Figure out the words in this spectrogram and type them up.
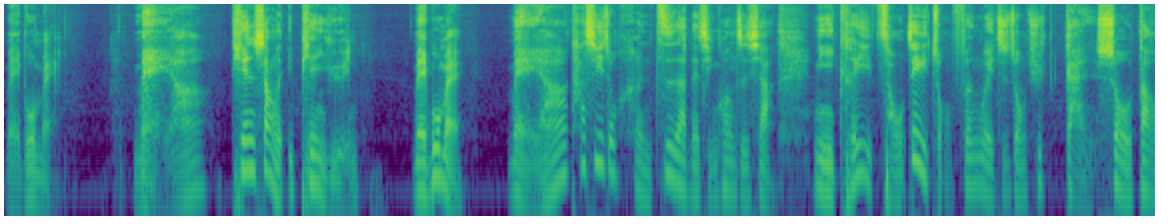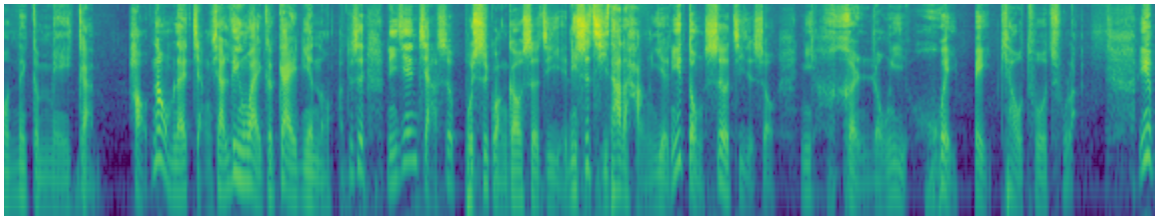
美不美？美啊！天上的一片云美不美？美啊，它是一种很自然的情况之下，你可以从这种氛围之中去感受到那个美感。好，那我们来讲一下另外一个概念哦，就是你今天假设不是广告设计业，你是其他的行业，你懂设计的时候，你很容易会被跳脱出来，因为。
